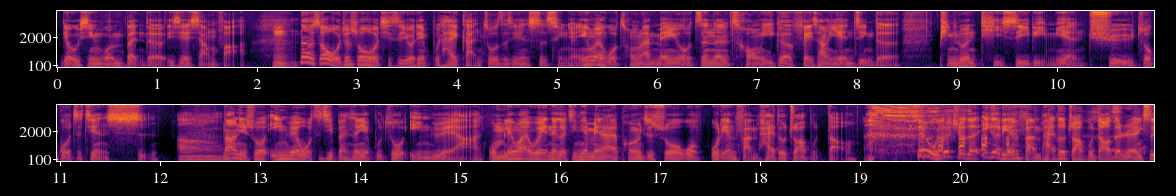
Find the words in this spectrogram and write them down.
流行文本的一些想法。嗯，那个时候我就说我其实有点不太敢做这件事情啊，因为我从来没有真的从一个非常严谨的。评论体系里面去做过这件事。嗯，然后你说音乐，我自己本身也不做音乐啊。我们另外一位那个今天没来的朋友就说我我连反拍都抓不到，所以我就觉得一个连反拍都抓不到的人是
